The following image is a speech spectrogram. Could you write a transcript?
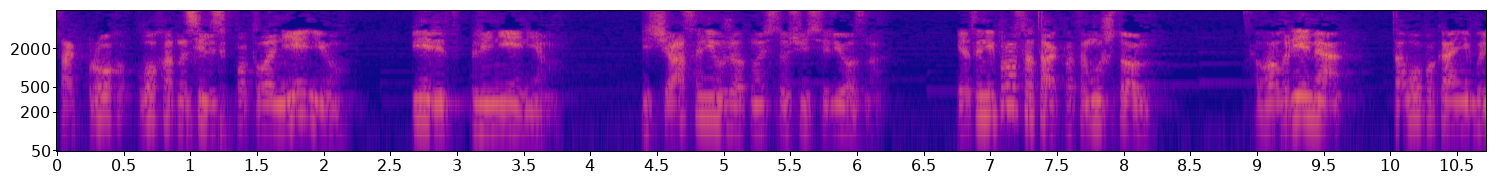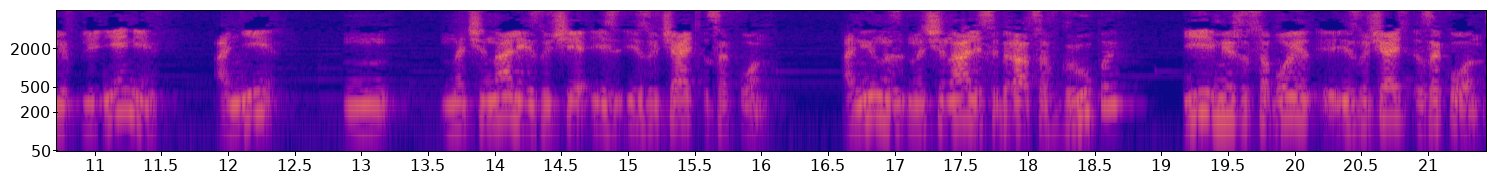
так плохо, относились к поклонению перед пленением. Сейчас они уже относятся очень серьезно. И это не просто так, потому что во время того, пока они были в пленении, они начинали изучать, изучать закон. Они начинали собираться в группы и между собой изучать закон.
